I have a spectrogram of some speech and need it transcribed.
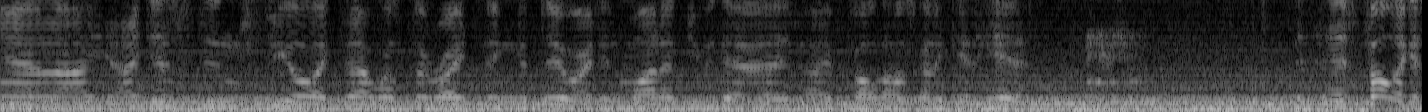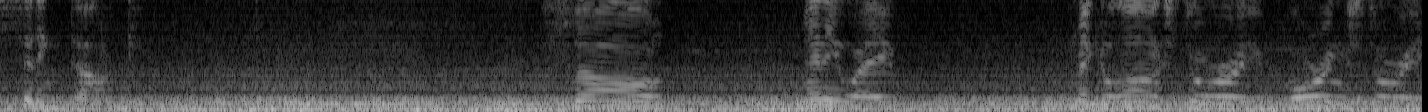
And I, I just didn't feel like that was the right thing to do. I didn't want to do that. I felt I was going to get hit. it, it felt like a sitting duck. So, anyway, make a long story, boring story,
